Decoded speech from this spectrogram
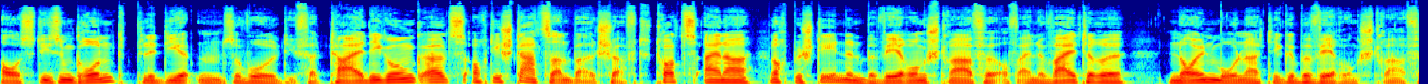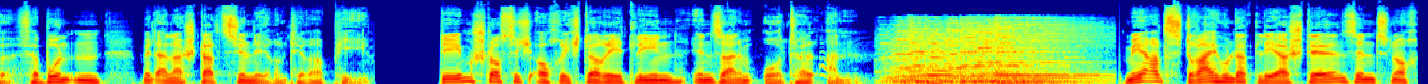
Aus diesem Grund plädierten sowohl die Verteidigung als auch die Staatsanwaltschaft trotz einer noch bestehenden Bewährungsstrafe auf eine weitere neunmonatige Bewährungsstrafe, verbunden mit einer stationären Therapie. Dem schloss sich auch Richter Redlin in seinem Urteil an. Mehr als 300 Lehrstellen sind noch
